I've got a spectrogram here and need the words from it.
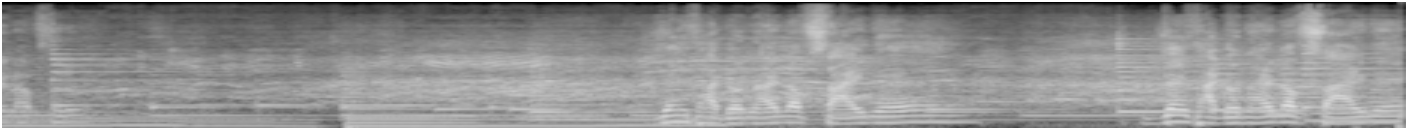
ไม่รับซะด้วยยายถ่ายโดนไห้รับสายเน่ยายถ่ายโดนไห้รับสายเน่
